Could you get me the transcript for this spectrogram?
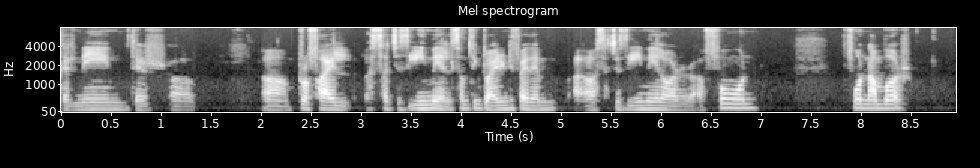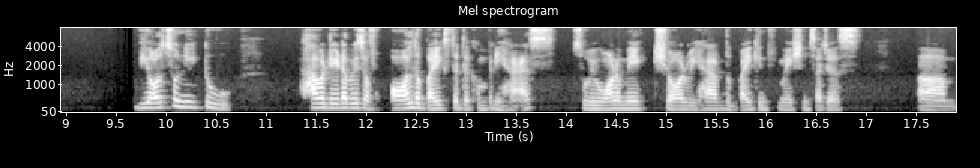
their name, their uh, uh, profile, such as email, something to identify them, such as email or a phone, phone number. We also need to have a database of all the bikes that the company has. So we want to make sure we have the bike information, such as um,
